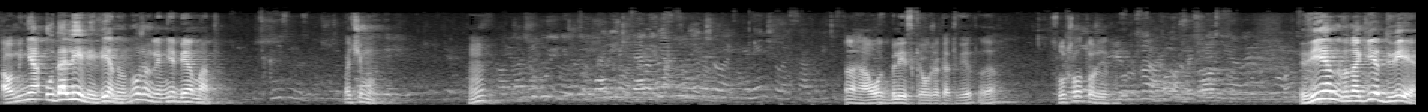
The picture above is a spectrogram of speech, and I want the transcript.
А у меня удалили вену, нужен ли мне биомат? Почему? М? Ага, вот близко уже к ответу, да? Слушала тоже? Вен в ноге две,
